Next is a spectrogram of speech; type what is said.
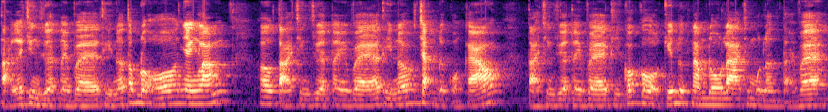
tải cái trình duyệt này về thì nó tốc độ nhanh lắm. Không tải trình duyệt này về thì nó chặn được quảng cáo. Tải trình duyệt này về thì có cơ hội kiếm được 5 đô la trên một lần tải về.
